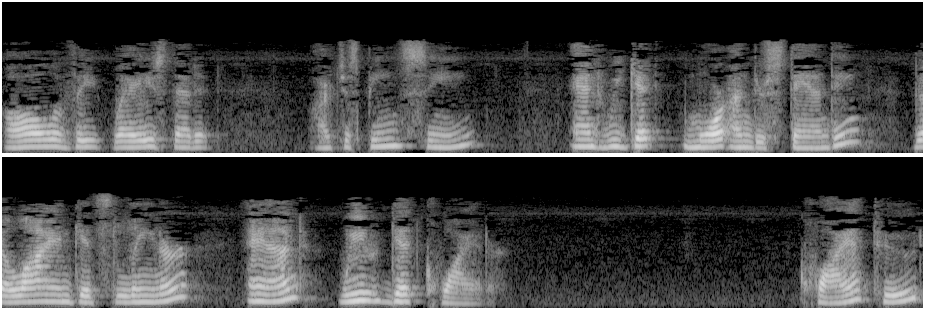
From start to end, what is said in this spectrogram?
All of the ways that it are just being seen. And we get more understanding the lion gets leaner, and we get quieter. Quietude,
